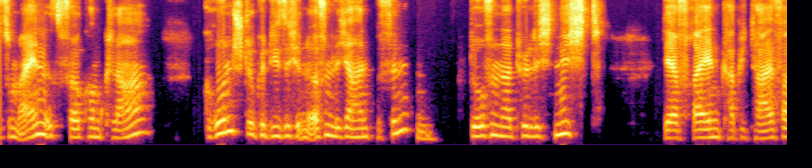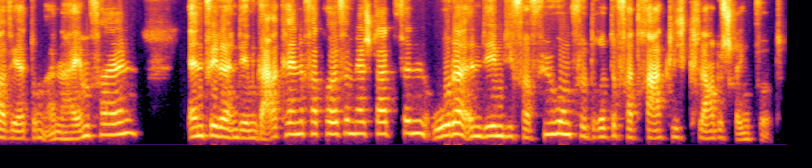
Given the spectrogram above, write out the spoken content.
zum einen ist vollkommen klar, Grundstücke, die sich in öffentlicher Hand befinden, dürfen natürlich nicht der freien Kapitalverwertung anheimfallen, entweder indem gar keine Verkäufe mehr stattfinden oder indem die Verfügung für Dritte vertraglich klar beschränkt wird.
